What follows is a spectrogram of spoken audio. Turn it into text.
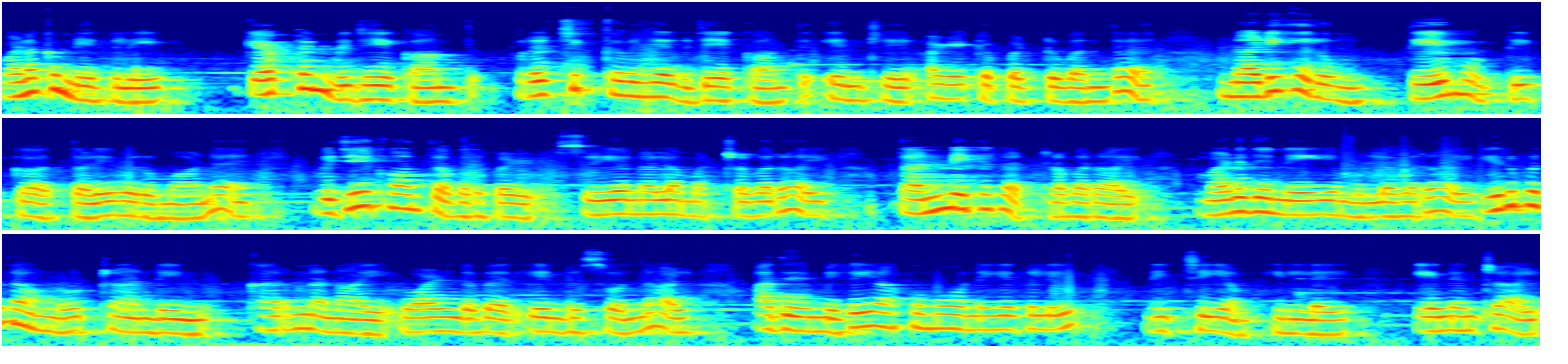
வணக்கம் நேர்களே. கேப்டன் விஜயகாந்த் புரட்சிக் கவிஞர் விஜயகாந்த் என்று அழைக்கப்பட்டு வந்த நடிகரும் தேமுதிக தலைவருமான விஜயகாந்த் அவர்கள் சுயநலமற்றவராய் தன்னிகரற்றவராய் மனிதநேயமுள்ளவராய் இருபதாம் நூற்றாண்டின் கர்ணனாய் வாழ்ந்தவர் என்று சொன்னால் அது மிகையாகுமோ நேயர்களே? நிச்சயம் இல்லை. ஏனென்றால்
